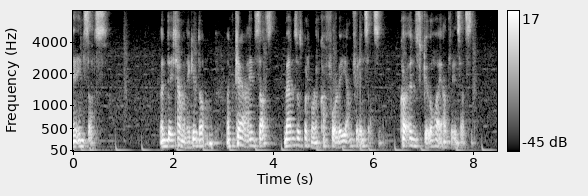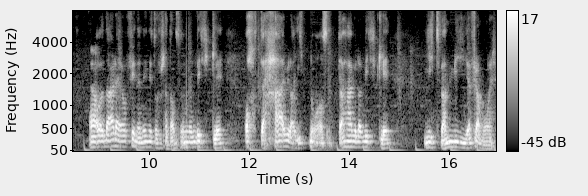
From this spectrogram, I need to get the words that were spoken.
en innsats. Men det kommer en ikke utenom. Man krever en innsats, men så er spørsmålet hva får du igjen for innsatsen? Hva ønsker du å ha igjen for innsatsen? Ja. Og det er det å finne de nyttårsforsettene som den virkelig Åh, det her ville ha gitt noe, altså. Det her ville ha virkelig gitt meg mye fremover.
